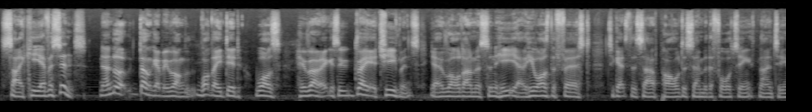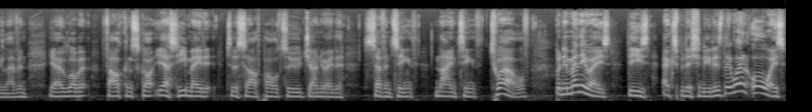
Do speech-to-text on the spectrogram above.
psyche ever since. Now, look, don't get me wrong. What they did was heroic. It's a great achievements. You know, Roald Amundsen, he, you know, he was the first to get to the South Pole, December the 14th, 1911. You know, Robert Falcon Scott, yes, he made it to the South Pole too, January the 17th, 19th, 12. But in many ways, these expedition leaders, they weren't always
